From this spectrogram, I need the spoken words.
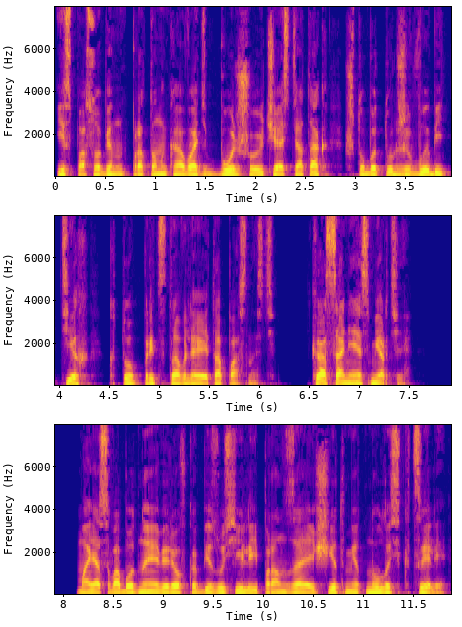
И способен протанковать большую часть атак, чтобы тут же выбить тех, кто представляет опасность. Касание смерти. Моя свободная веревка без усилий пронзая щит метнулась к цели,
